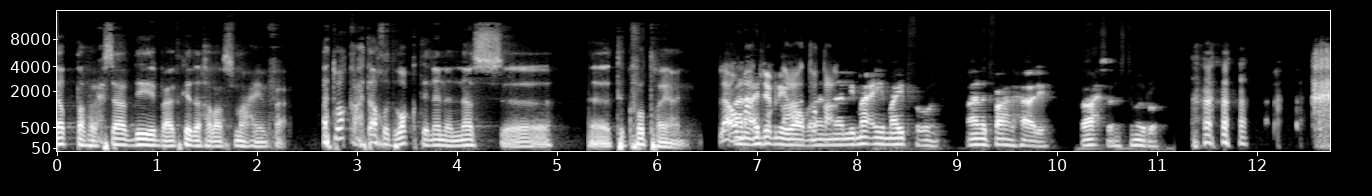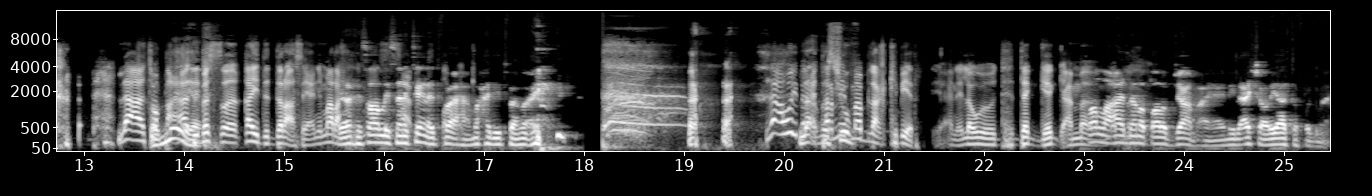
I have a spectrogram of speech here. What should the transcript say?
قطة في الحساب دي بعد كذا خلاص ما حينفع. أتوقع حتاخذ وقت لأن الناس تقفطها يعني. لا أنا عجبني الوضع ان اللي معي ما يدفعون. أنا أدفعها لحالي فأحسن استمروا. لا أتوقع هذه بس قيد الدراسة يعني ما راح يا أخي صار لي سنتين أدفعها ما حد يدفع معي. لا هو ترى شوف... مبلغ كبير يعني لو تدقق عم والله عاد أنا طالب جامعة يعني ال 10 ريال تفرق معي.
